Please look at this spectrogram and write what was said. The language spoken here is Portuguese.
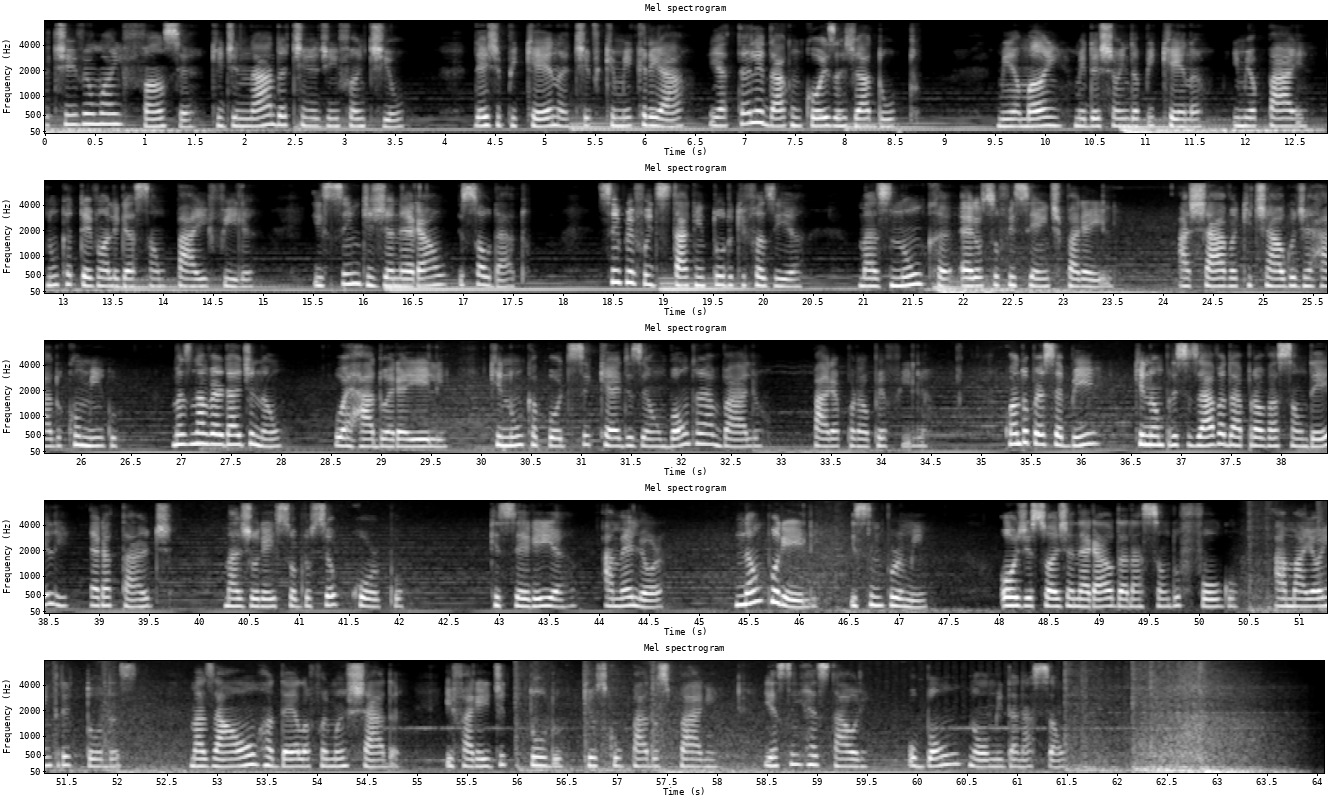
Eu tive uma infância que de nada tinha de infantil. Desde pequena tive que me criar e até lidar com coisas de adulto. Minha mãe me deixou ainda pequena e meu pai nunca teve uma ligação pai e filha, e sim de general e soldado. Sempre fui destaque em tudo que fazia, mas nunca era o suficiente para ele. Achava que tinha algo de errado comigo, mas na verdade não. O errado era ele, que nunca pôde sequer dizer um bom trabalho para a própria filha. Quando percebi que não precisava da aprovação dele, era tarde mas jurei sobre o seu corpo que seria a melhor, não por ele, e sim por mim. Hoje sou a general da nação do fogo, a maior entre todas, mas a honra dela foi manchada, e farei de tudo que os culpados paguem e assim restaurem o bom nome da nação.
